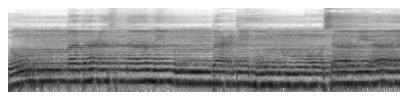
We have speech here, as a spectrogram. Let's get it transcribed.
ثم بعثنا من بعدهم موسى بآياتنا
